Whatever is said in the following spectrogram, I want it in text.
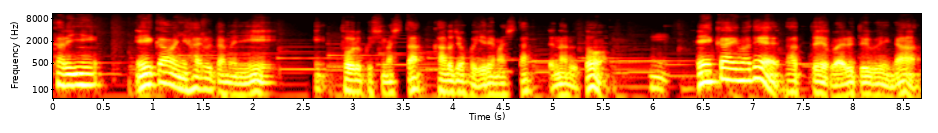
仮に英会話に入るために登録しました、カード情報入れましたってなると、うん英会話で例えば LTV が、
